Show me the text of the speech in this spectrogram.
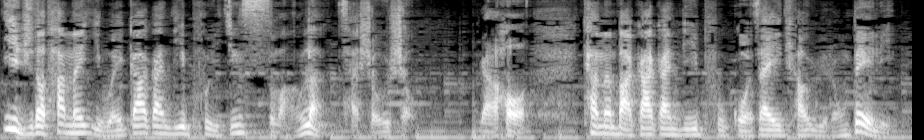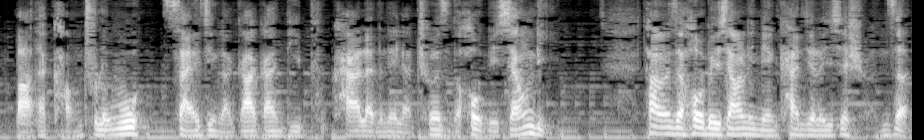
一直到他们以为嘎甘迪普已经死亡了才收手。然后他们把嘎甘迪普裹在一条羽绒被里，把他扛出了屋，塞进了嘎甘迪普开来的那辆车子的后备箱里。他们在后备箱里面看见了一些绳子，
